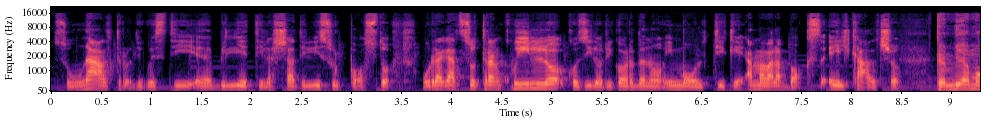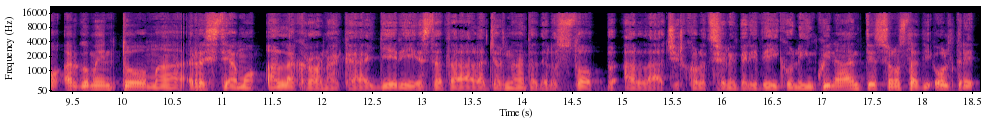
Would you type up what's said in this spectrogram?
su un altro di questi eh, biglietti lasciati lì sul posto. Un ragazzo tranquillo, così lo ricordano in molti, che amava la box e il calcio. Cambiamo argomento ma restiamo alla cronaca. Ieri è stata la giornata dello stop alla circolazione per i veicoli inquinanti e sono stati oltre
